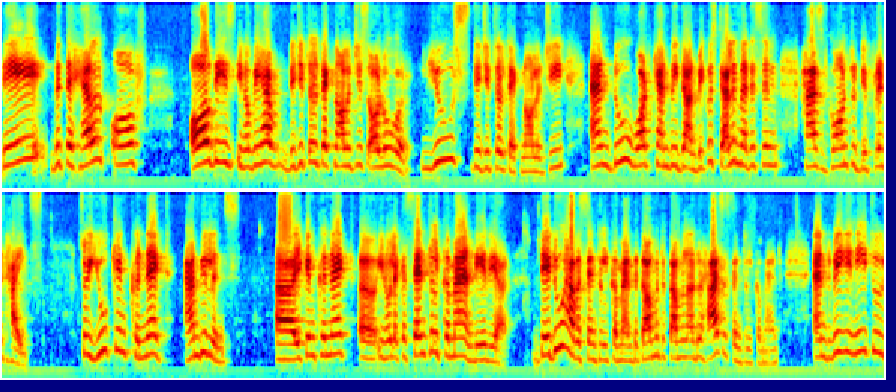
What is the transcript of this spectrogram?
they with the help of all these you know we have digital technologies all over use digital technology and do what can be done because telemedicine has gone to different heights so you can connect ambulance uh, you can connect, uh, you know, like a central command area. They do have a central command. The government of Tamil Nadu has a central command. And we need to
